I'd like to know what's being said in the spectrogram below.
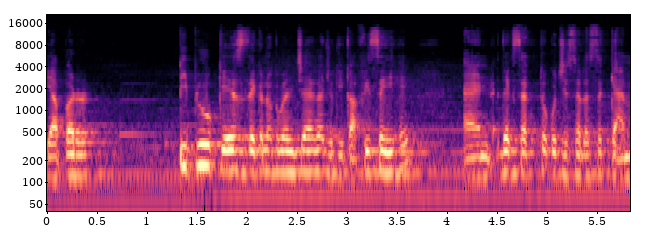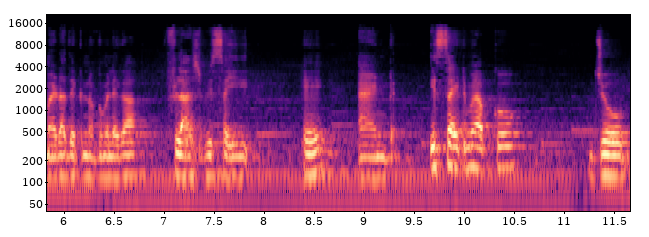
यहाँ पर टीपीयू केस देखने को मिल जाएगा, जो कि काफ़ी सही है। एंड देख सकते हो, कुछ इस तरह से कैमरा देखने को मिलेगा फ्लैश भी सही है। एंड इस साइड में आपको जो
